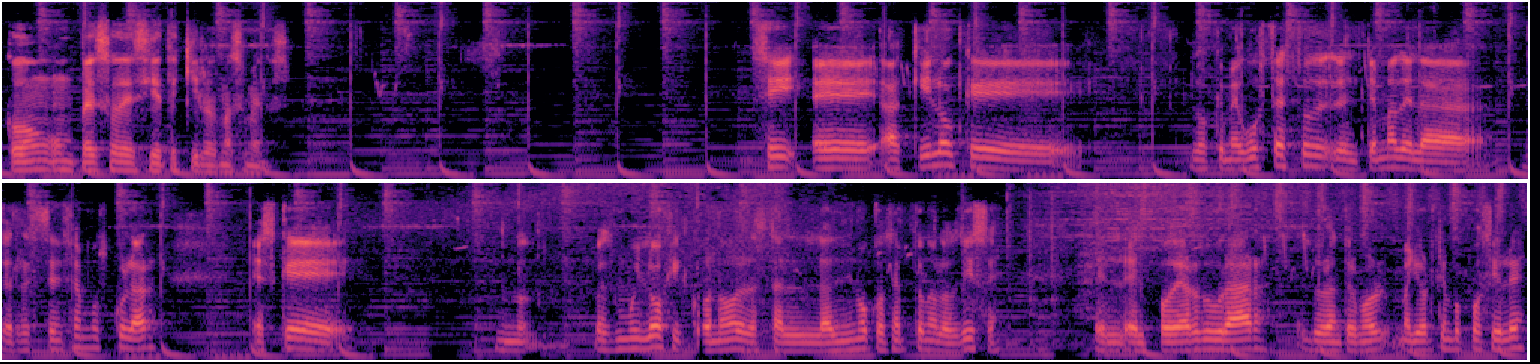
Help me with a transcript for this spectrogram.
con un peso de 7 kilos más o menos. Sí, eh, aquí lo que lo que me gusta esto del tema de la resistencia muscular es que es muy lógico, ¿no? Hasta el, mismo concepto nos lo dice. El, poder durar durante el mayor tiempo posible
